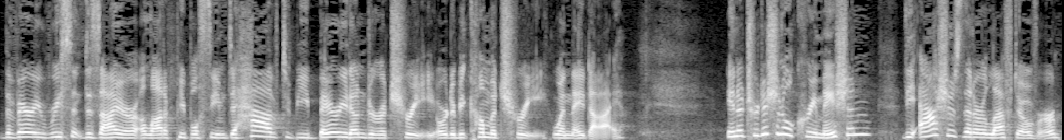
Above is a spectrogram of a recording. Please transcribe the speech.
the very recent desire a lot of people seem to have to be buried under a tree or to become a tree when they die? In a traditional cremation, the ashes that are left over,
